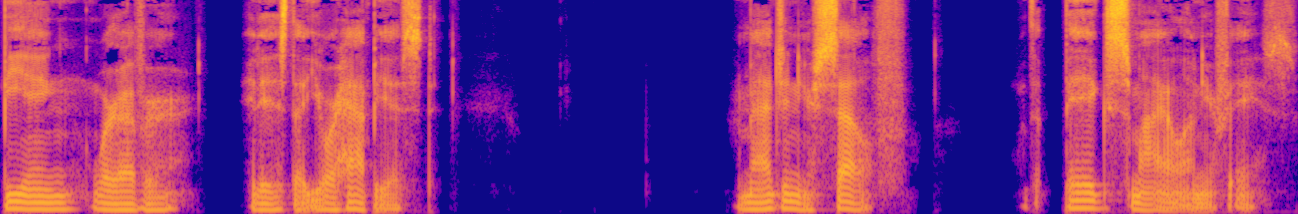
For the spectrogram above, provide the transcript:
being wherever it is that you're happiest. Imagine yourself with a big smile on your face.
